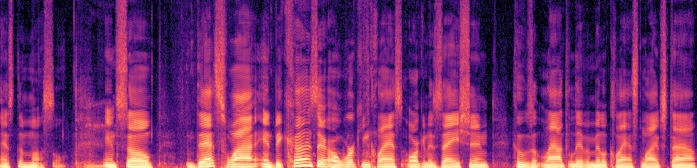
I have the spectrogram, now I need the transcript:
as the muscle. Mm. And so that's why, and because they're a working class organization who's allowed to live a middle class lifestyle,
